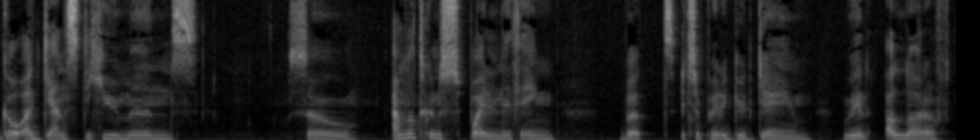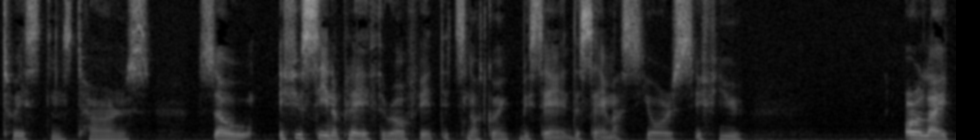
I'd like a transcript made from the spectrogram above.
go against the humans. So i'm not gonna spoil anything but it's a pretty good game with a lot of twists and turns. So if you've seen a playthrough of it it's not going to be say, the same as yours if you or like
